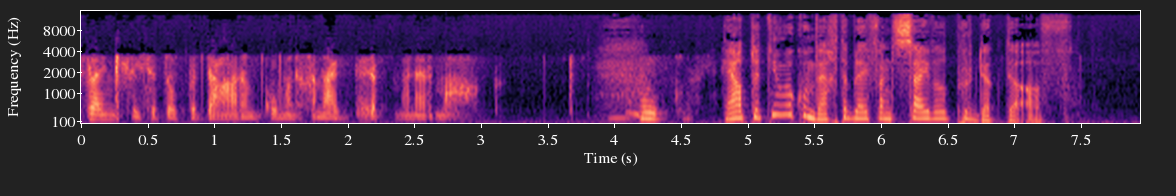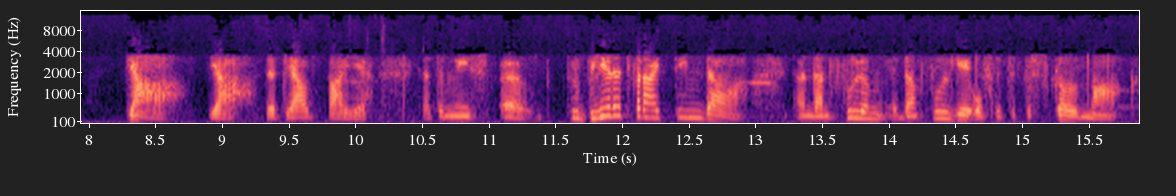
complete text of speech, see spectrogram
slijmvliese tot bedaring kom en gaan hy drip minder maak. Help dit nie ook om weg te bly van suiwelprodukte af? Ja, ja, dit help baie. Dat 'n mens uh, probeer dit vir daai 10 dae, dan dan voel hom dan voel jy of dit 'n verskil maak.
